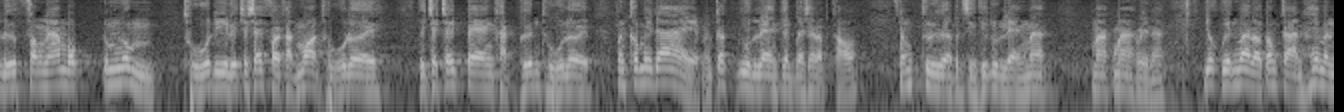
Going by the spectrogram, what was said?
หรือฟองน้ำบบนุ่มๆถูดี หรือจะใช้ฝอยขัดหม้อถูเลย หรือจะใช้แปรงขัดพื้นถูเลย มันก็ไม่ได้ มันก็รุนแรงเกินไปสำหรับเขาน้ำเกลือเป็นสิ่งที่รุนแรงมากมากมากเลยนะ ยกเว้นว่าเราต้องการให้มัน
